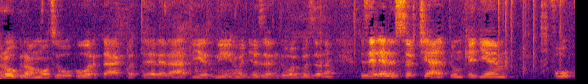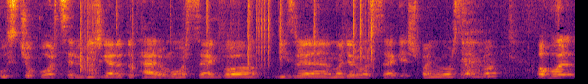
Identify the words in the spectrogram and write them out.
programozó hordákat erre rábírni, hogy ezen dolgozzanak. Ezért először csináltunk egy ilyen fókuszcsoportszerű vizsgálatot három országba, Izrael, Magyarország és Spanyolországban, ahol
